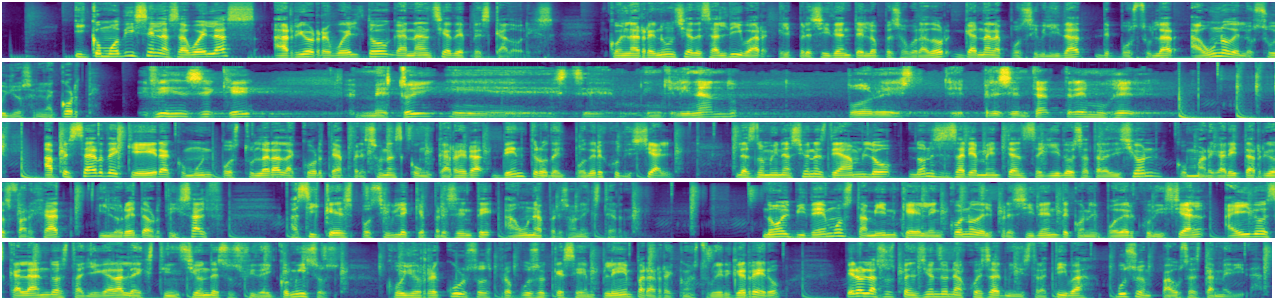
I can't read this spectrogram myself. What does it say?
Y como dicen las abuelas, a río revuelto, ganancia de pescadores. Con la renuncia de Saldívar, el presidente López Obrador gana la posibilidad de postular a uno de los suyos en la Corte. Fíjense que me estoy eh, este, inclinando por este, presentar tres mujeres. A pesar de que era común postular a la Corte a personas con carrera dentro del Poder Judicial, las nominaciones de AMLO no necesariamente han seguido esa tradición, con Margarita Ríos Farjat y Loreta Ortiz Alf, así que es posible que presente a una persona externa. No olvidemos también que el encono del presidente con el Poder Judicial ha ido escalando hasta llegar a la extinción de sus fideicomisos, cuyos recursos propuso que se empleen para reconstruir Guerrero, pero la suspensión de una jueza administrativa puso en pausa esta medida.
